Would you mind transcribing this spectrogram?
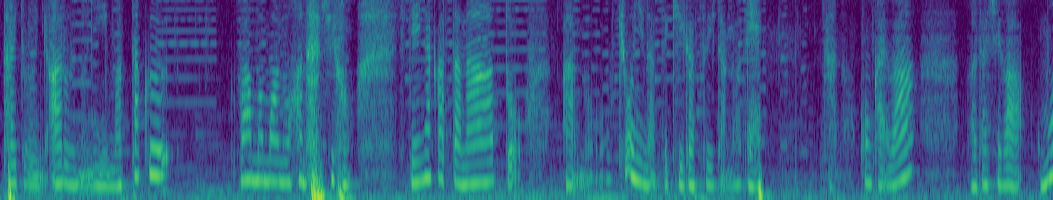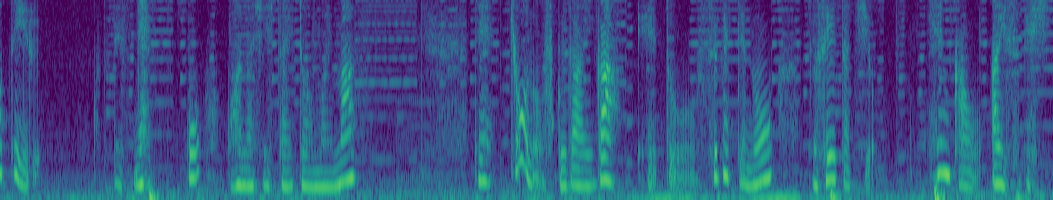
タイトルにあるのに全くワーママの話をしていなかったなとあの今日になって気がついたのであの今回は私が思っていることですねをお話ししたいと思います。で今日の副題が、えーと「すべての女性たちよ変化を愛すべし」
